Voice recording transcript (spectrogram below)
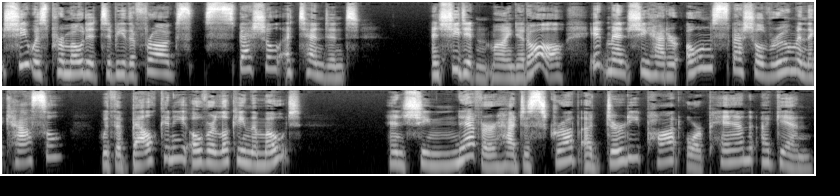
She was promoted to be the frog's special attendant, and she didn't mind at all. It meant she had her own special room in the castle with a balcony overlooking the moat, and she never had to scrub a dirty pot or pan again.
